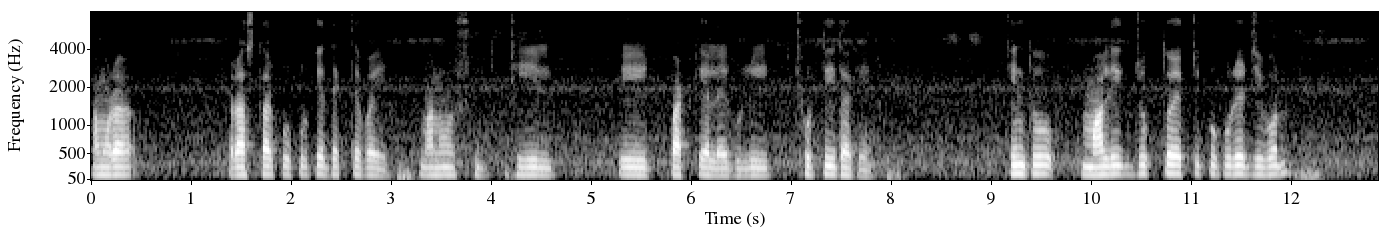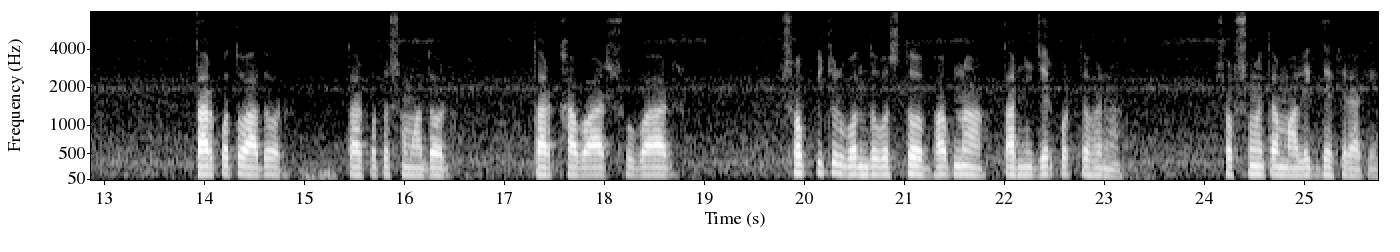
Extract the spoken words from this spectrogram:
আমরা রাস্তার কুকুরকে দেখতে পাই, মানুষ ঢিল, ইট, পাটকেল এগুলি ছুটতেই থাকে। কিন্তু মালিকযুক্ত একটি কুকুরের জীবন, তার কত আদর, তার কত সমাদর, তার খাবার শোবার সব কিছুর বন্দোবস্ত, ভাবনা তার নিজের করতে হয় না। সবসময় তার মালিক দেখে রাখে।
